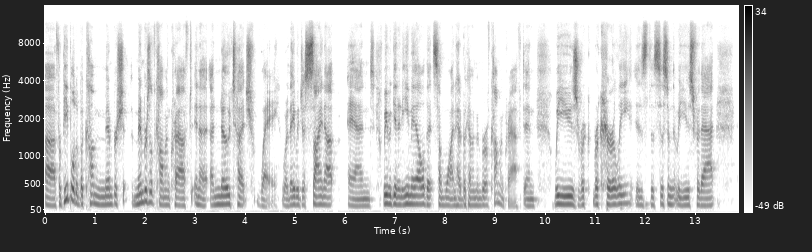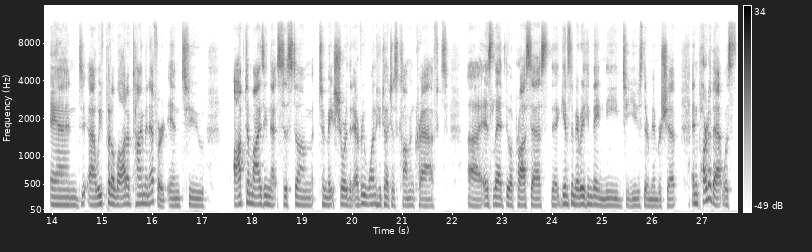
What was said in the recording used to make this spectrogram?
uh, for people to become membership members of Common Craft in a, a no-touch way, where they would just sign up and we would get an email that someone had become a member of Common Craft. And we use Recurly is the system that we use for that. And uh, we've put a lot of time and effort into optimizing that system to make sure that everyone who touches Common Craft uh, is led through a process that gives them everything they need to use their membership. And part of that was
